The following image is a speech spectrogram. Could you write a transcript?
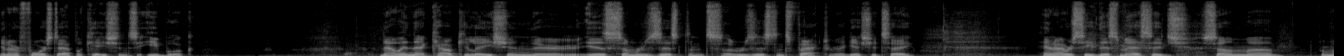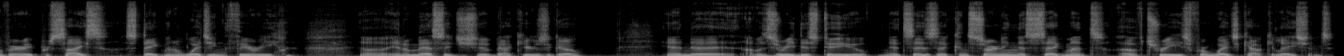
in our Forest Applications ebook. Now, in that calculation, there is some resistance, a resistance factor, I guess you'd say. And I received this message some uh, from a very precise statement of wedging theory uh, in a message back years ago. And uh, I was to read this to you. It says uh, concerning the segment of trees for wedge calculations.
